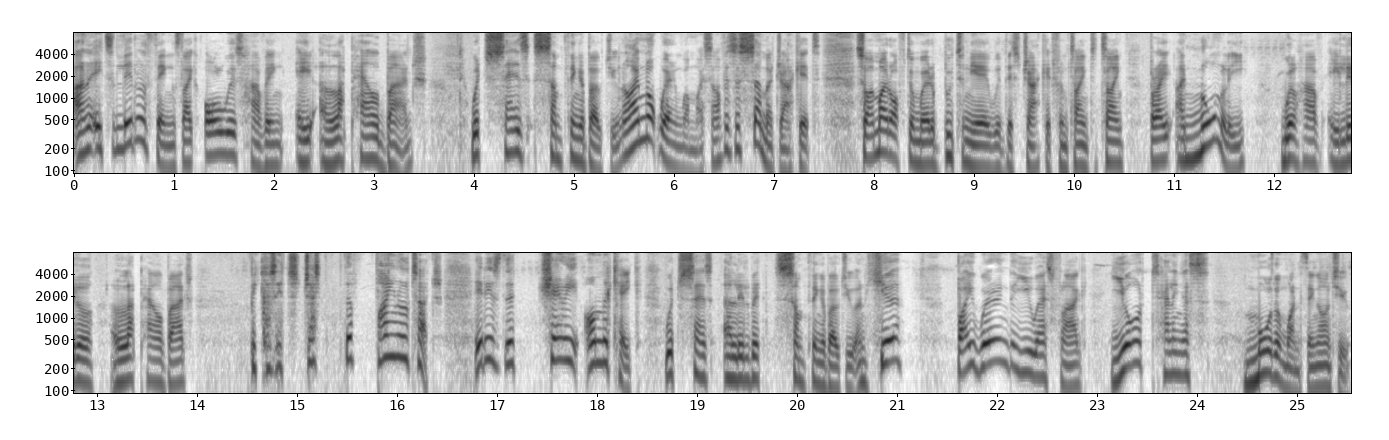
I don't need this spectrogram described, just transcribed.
And it's little things like always having a lapel badge which says something about you. Now, I'm not wearing one myself, it's a summer jacket, so I might often wear a boutonniere with this jacket from time to time, but I, I normally will have a little lapel badge because it's just the final touch. It is the cherry on the cake which says a little bit something about you. And here, by wearing the US flag, you're telling us more than one thing, aren't you?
